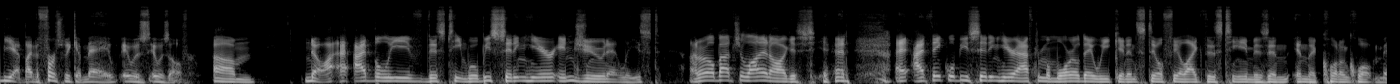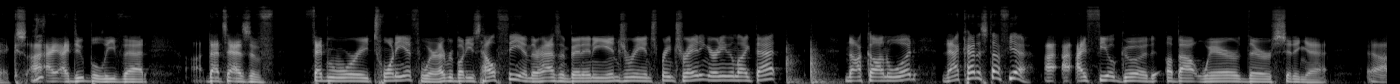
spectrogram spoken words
Yeah, by the first week of May, it was it was over. Um, no, I, I believe this team will be sitting here in June at least I don't know about July and August yet. I, I, think we'll be sitting here after Memorial Day weekend and still feel like this team is in, in the quote unquote mix. I, I do believe that. Uh, that's as of February 20th, where everybody's healthy and there hasn't been any injury in spring training or anything like that. Knock on wood. That kind of stuff, yeah. I, I feel good about where they're sitting at. Uh,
